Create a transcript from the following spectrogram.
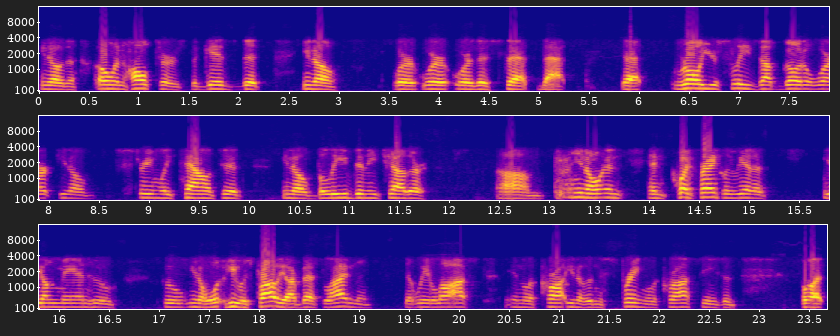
you know the Owen Halters, the kids that you know were were were this that that that roll your sleeves up, go to work. You know, extremely talented. You know, believed in each other. Um, you know, and and quite frankly, we had a young man who who you know he was probably our best lineman that we lost in lacrosse. You know, in the spring lacrosse season, but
